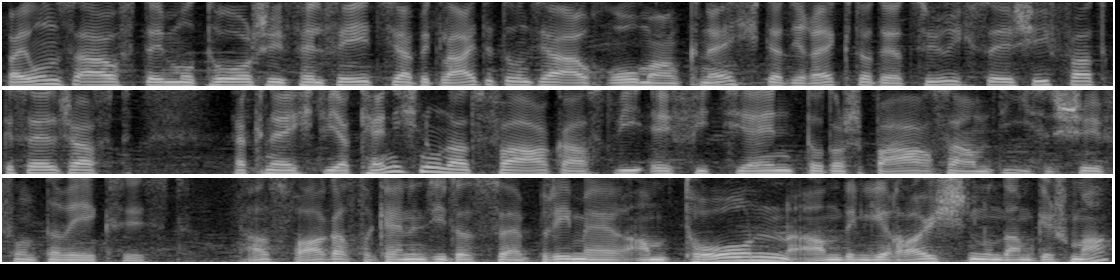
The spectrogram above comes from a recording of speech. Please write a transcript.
Bei uns auf dem Motorschiff Helvetia begleitet uns ja auch Roman Knecht, der Direktor der Zürichsee Schifffahrtsgesellschaft. Herr Knecht, wie erkenne ich nun als Fahrgast, wie effizient oder sparsam dieses Schiff unterwegs ist? Als Fahrgast erkennen Sie das äh, primär am Ton, an den Geräuschen und am Geschmack,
